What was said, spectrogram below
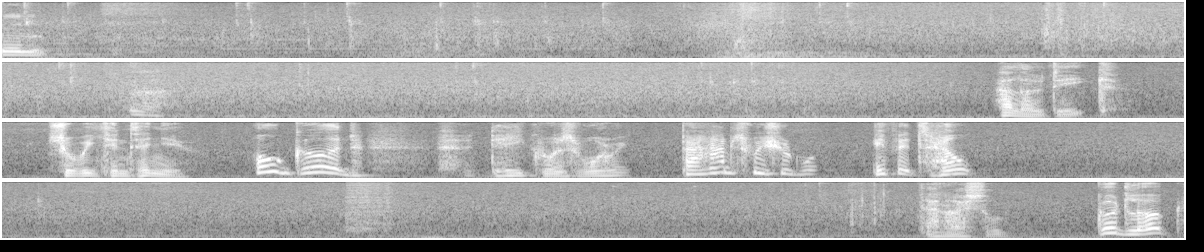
Oğlum. Hello, Deke. Shall we continue? Oh, good. Deke was worried. Perhaps we should. If it's help. Then I shall. Good luck.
